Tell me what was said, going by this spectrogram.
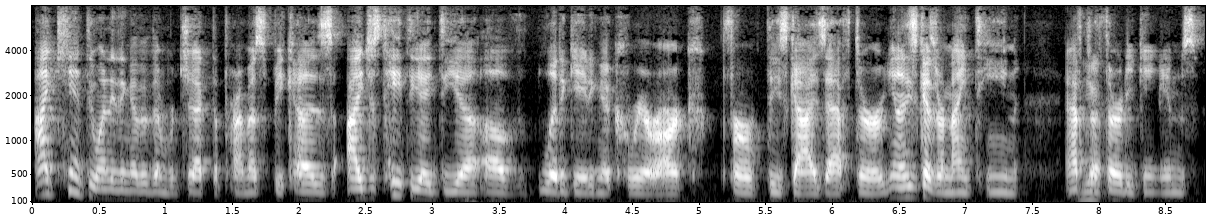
I can't do anything other than reject the premise because I just hate the idea of litigating a career arc for these guys after you know these guys are 19 after yep. 30 games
